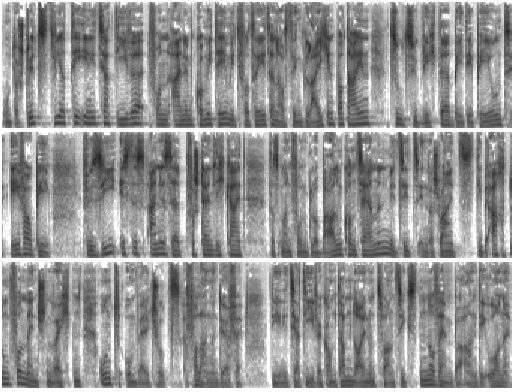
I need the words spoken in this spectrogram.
Unterstützt wird die Initiative von einem Komitee mit Vertretern aus den gleichen Parteien, zuzüglich der BDP und EVP. Für sie ist es eine Selbstverständlichkeit, dass man von globalen Konzernen mit Sitz in der Schweiz die Beachtung von Menschenrechten und Umweltschutz verlangen dürfe. Die Initiative kommt am 29. November an die Urne.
